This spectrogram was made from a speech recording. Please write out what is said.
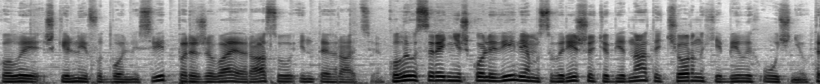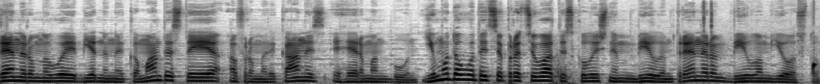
коли шкільний футбольний світ переживає расову інтеграцію. Коли у середній школі Вільямс вирішують об'єднати чорних і білих учнів. Тренером нової об'єднаної команди стає афроамериканець Герман Бун. Йому доводиться працювати з колишнім білим тренером Білом Йостом,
